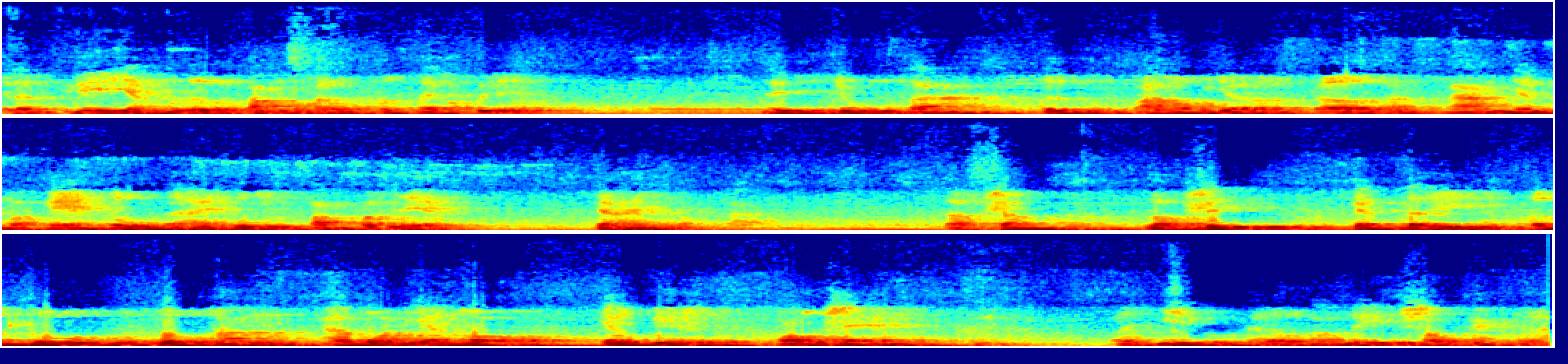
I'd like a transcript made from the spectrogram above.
Cho nên khi nhận thức được tâm không phải là một thực thể bất biến thì chúng ta đừng bao giờ trở thành nạn nhân và kẻ nô lệ của những tâm bất thiện. Chạy tập sân lọc si, ganh tị ân thua, thù hằn ăn quán giang hồ keo kiệt, bỏ sẻ và nhiều thái độ tâm lý xấu khác nữa.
